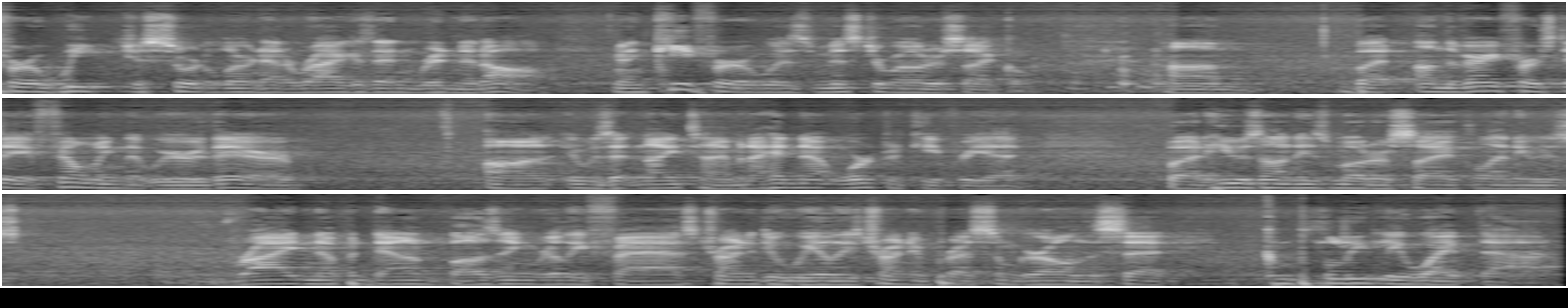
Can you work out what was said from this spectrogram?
for a week just sort of learned how to ride because I hadn't ridden at all. And Kiefer was Mr. Motorcycle. Um, but on the very first day of filming that we were there, uh, it was at nighttime, and I had not worked with Kiefer yet, but he was on his motorcycle and he was riding up and down, buzzing really fast, trying to do wheelies, trying to impress some girl on the set, completely wiped out,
